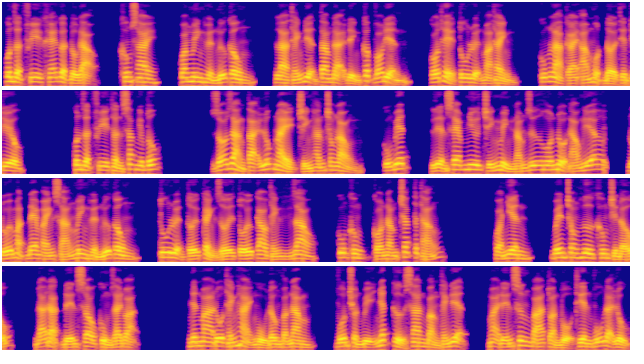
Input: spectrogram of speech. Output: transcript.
Quân giật phi khẽ gật đầu đạo, không sai, quang minh huyền nữ công là thánh điện tam đại đỉnh cấp võ điện, có thể tu luyện mà thành cũng là cái ám một đời thiên tiêu. Quân giật phi thần sắc nghiêm túc. Rõ ràng tại lúc này chính hắn trong lòng, cũng biết, liền xem như chính mình nắm giữ hỗn độn áo nghĩa, đối mặt đem ánh sáng minh huyền nữ công, tu luyện tới cảnh giới tối cao thánh giao, cũng không có nắm chắc tất thắng. Quả nhiên, bên trong hư không chiến đấu đã đạt đến sau cùng giai đoạn. Nhân ma đô thánh hải ngủ đông văn năm, vốn chuẩn bị nhất cử san bằng thánh điện, mãi đến xưng bá toàn bộ thiên vũ đại lục,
